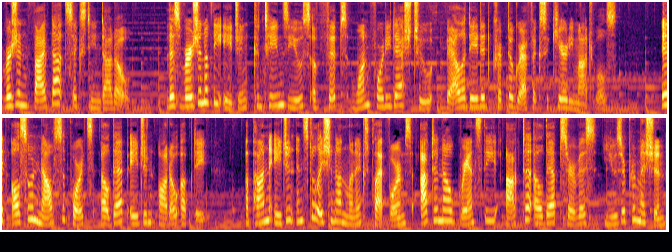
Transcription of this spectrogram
version 5.16.0 this version of the agent contains use of FIPS 140-2 validated cryptographic security modules. It also now supports LDAP Agent Auto Update. Upon agent installation on Linux platforms, Okta now grants the Okta LDAP service user permission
